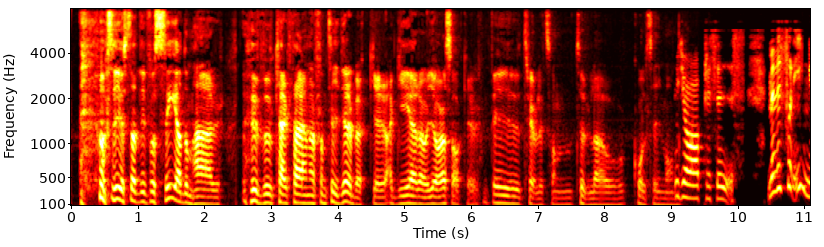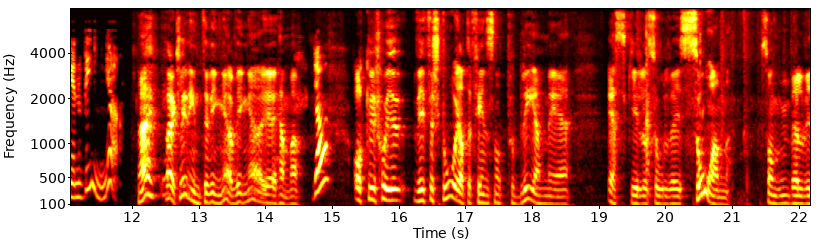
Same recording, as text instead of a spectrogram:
och så just att vi får se de här huvudkaraktärerna från tidigare böcker agera och göra saker. Det är ju trevligt som Tula och Kol Simon. Ja, precis. Men vi får ingen Vinga. Nej, verkligen inte Vinga. Vinga är hemma. Ja. Och vi, får ju, vi förstår ju att det finns något problem med Eskil och Solveigs son. Som väl vi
